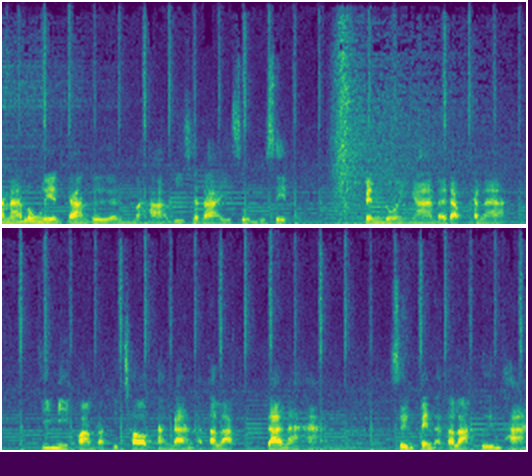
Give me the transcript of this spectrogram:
คณะโรงเรียนการเรือน มหาวิทยาลัยสวนดุสิตเป็นหน่วยงานระดับคณะที่มีความรับผิดชอบทางด้านอัตลักษณ์ ด้านอาหาร ซึ่งเป็นอัตลักษณ์พื้นฐาน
